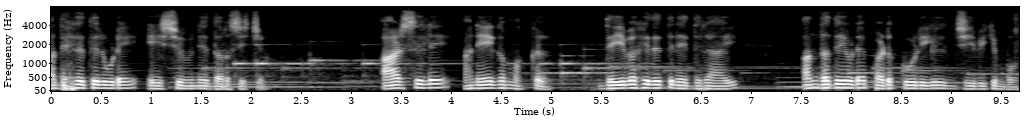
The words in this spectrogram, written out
അദ്ദേഹത്തിലൂടെ യേശുവിനെ ദർശിച്ചു. ആഴ്സിലെ അനേകം മക്കൾ ദൈവഹിതത്തിനെതിരായി അന്ധതയുടെ പടുകൂടിയിൽ ജീവിക്കുമ്പോൾ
